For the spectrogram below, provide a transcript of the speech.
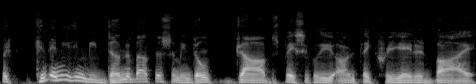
But can anything be done about this? I mean, don't jobs basically, aren't they created by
